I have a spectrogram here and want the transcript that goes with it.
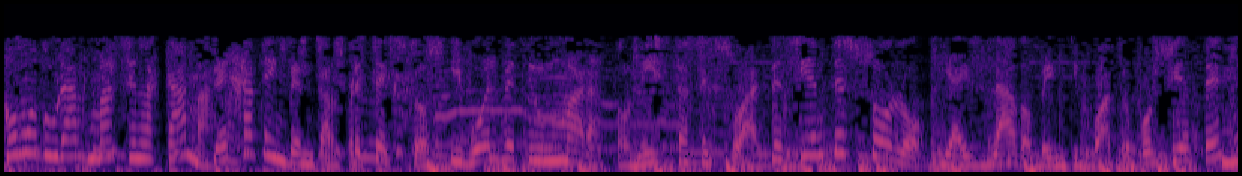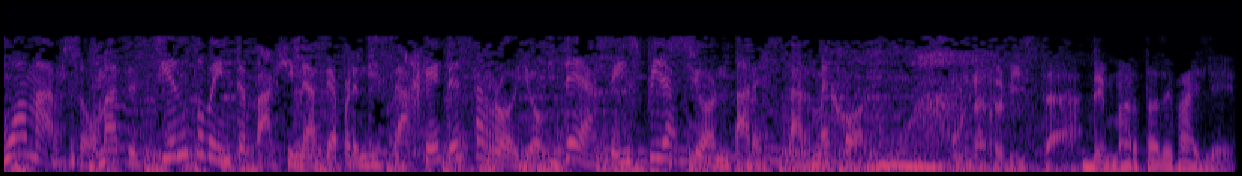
¿Cómo durar más en la cama? Deja de inventar pretextos y vuélvete un maratonista sexual. ¿Te sientes solo y aislado 24 por 7? MOA Marzo. Más de 120 páginas de aprendizaje, desarrollo, ideas e inspiración para estar mejor. Una revista de Marta de Baile.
